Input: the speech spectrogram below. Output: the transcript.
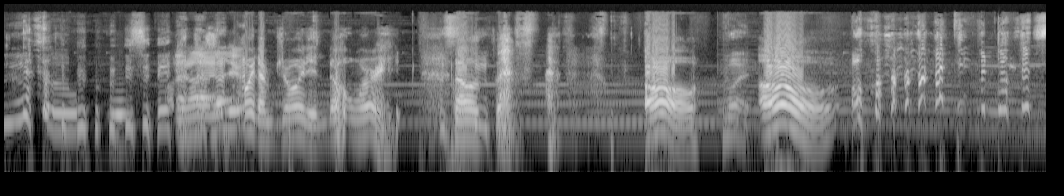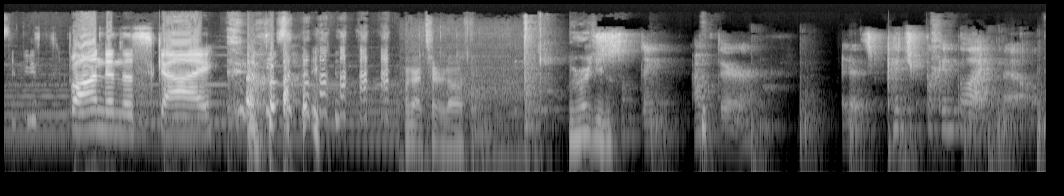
no Point, I'm joining. Don't worry. That was. oh. What? Oh. Oh, I didn't even know He spawned in the sky. I got turned off. Where are you? Something out there. And it's pitch fucking black now.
